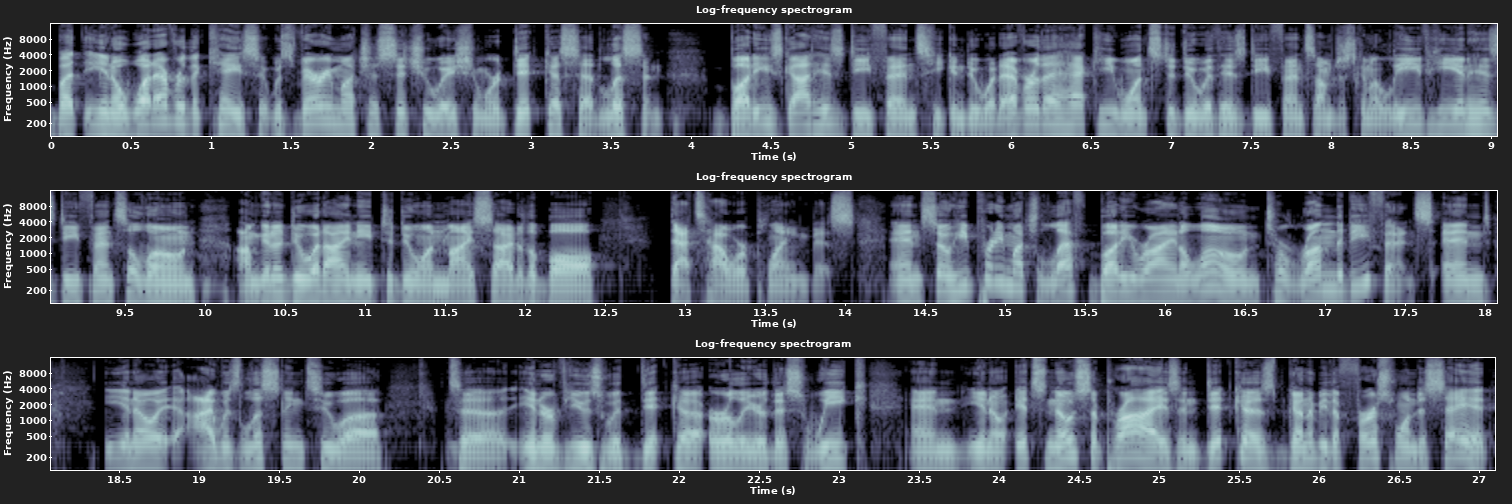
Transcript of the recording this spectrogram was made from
but you know whatever the case it was very much a situation where ditka said listen buddy's got his defense he can do whatever the heck he wants to do with his defense i'm just going to leave he and his defense alone i'm going to do what i need to do on my side of the ball that's how we're playing this. And so he pretty much left Buddy Ryan alone to run the defense. And you know, I was listening to uh to interviews with Ditka earlier this week, and you know, it's no surprise, and Ditka is going to be the first one to say it.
